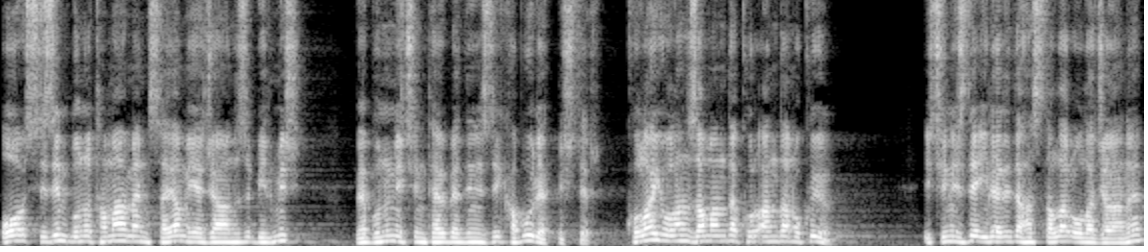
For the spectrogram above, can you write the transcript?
O sizin bunu tamamen sayamayacağınızı bilmiş ve bunun için tevbedinizi kabul etmiştir. Kolay olan zamanda Kur'an'dan okuyun. İçinizde ileride hastalar olacağını,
